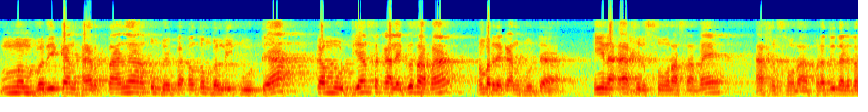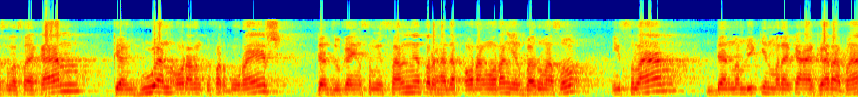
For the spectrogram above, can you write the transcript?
Memberikan hartanya untuk bebas untuk beli budak kemudian sekaligus apa? Memberikan budak. Ila akhir surah sampai akhir surah. Berarti sudah kita selesaikan gangguan orang kafir Quraisy dan juga yang semisalnya terhadap orang-orang yang baru masuk Islam dan membuat mereka agar apa?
